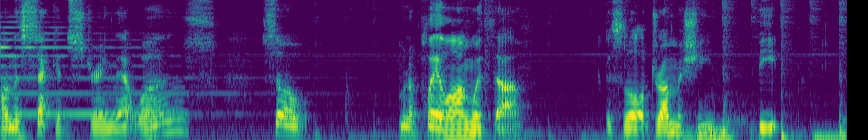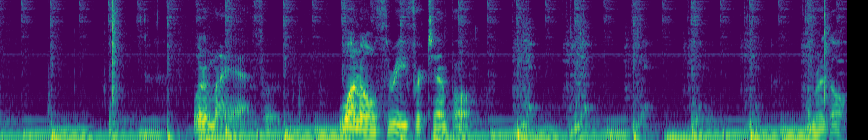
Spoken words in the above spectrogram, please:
On the second string that was. So I'm going to play along with uh, this little drum machine beat. What am I at for? 103 for tempo. I'm going to go.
